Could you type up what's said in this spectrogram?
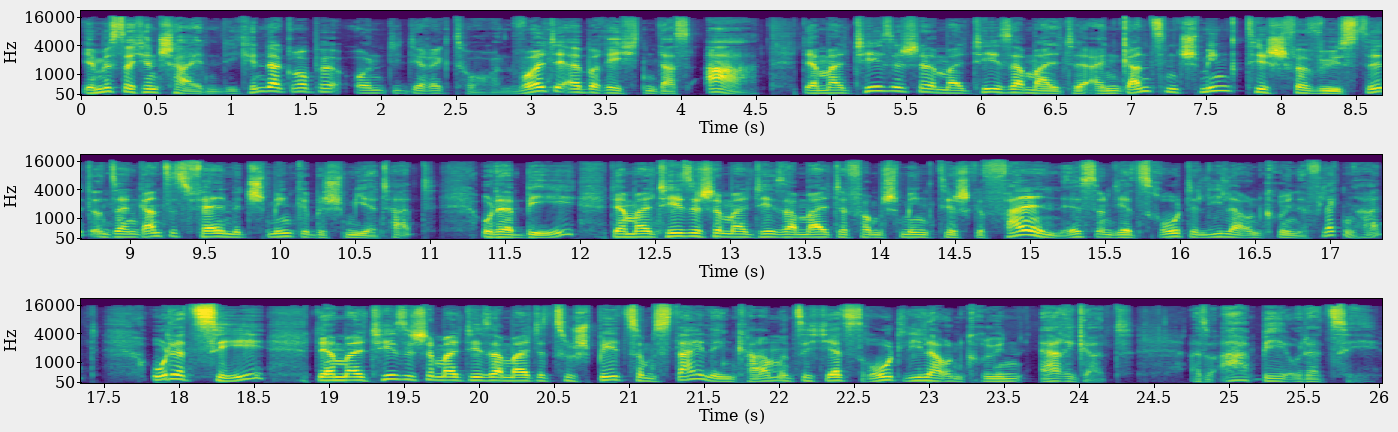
Ihr müsst euch entscheiden, die Kindergruppe und die Direktoren. Wollte er berichten, dass A, der maltesische Malteser Malte einen ganzen Schminktisch verwüstet und sein ganzes Fell mit Schminke beschmiert hat? Oder B, der maltesische Malteser Malte vom Schminktisch gefallen ist und jetzt rote, lila und grüne Flecken hat? Oder C, der maltesische Malteser Malte zu spät zum Styling kam und sich jetzt rot, lila und grün ärgert? Also A, B oder C.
